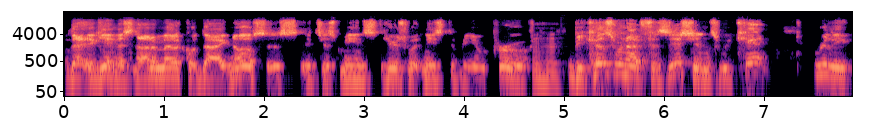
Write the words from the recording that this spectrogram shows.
That again, it's not a medical diagnosis. It just means here's what needs to be improved. Mm-hmm. Because we're not physicians, we can't really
